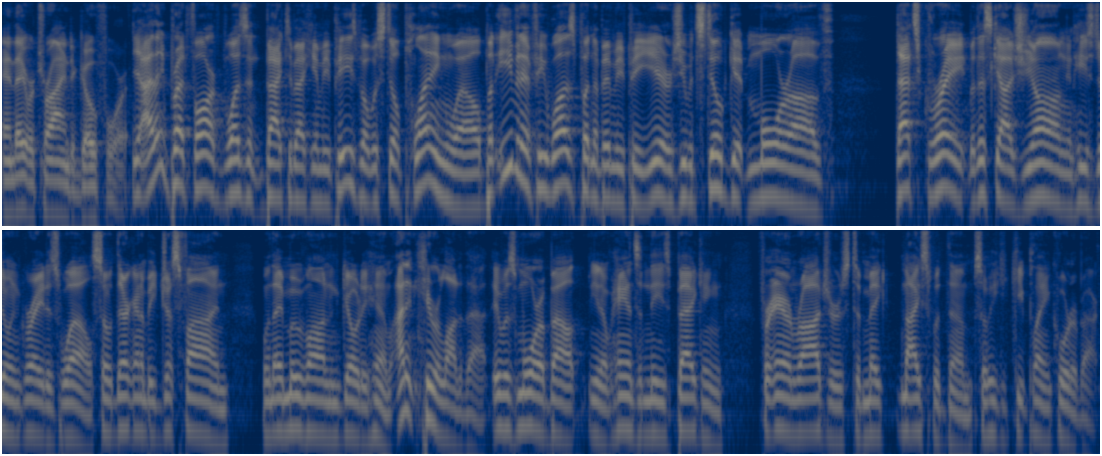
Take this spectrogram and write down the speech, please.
And they were trying to go for it. yeah, I think Brett Favre wasn't back to back MVPs, but was still playing well. But even if he was putting up MVP years, you would still get more of that's great, but this guy's young and he's doing great as well. So they're going to be just fine when they move on and go to him. I didn't hear a lot of that. It was more about, you know, hands and knees begging for Aaron Rodgers to make nice with them so he could keep playing quarterback.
